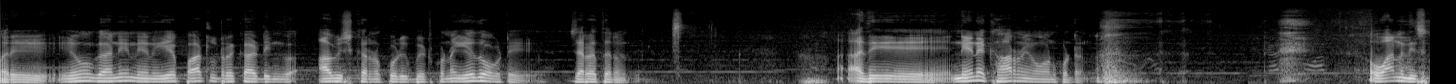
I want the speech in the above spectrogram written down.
మరి ఏమో కానీ నేను ఏ పాటల రికార్డింగ్ ఆవిష్కరణ కూడికి పెట్టుకున్నా ఏదో ఒకటి జరుగుతూనే. ఉంది అది నేనే కారణం ఏమో అనుకుంటాను. వాన తీసు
